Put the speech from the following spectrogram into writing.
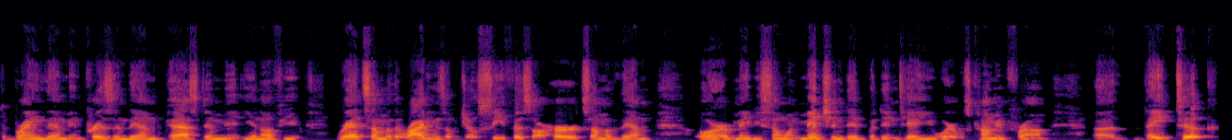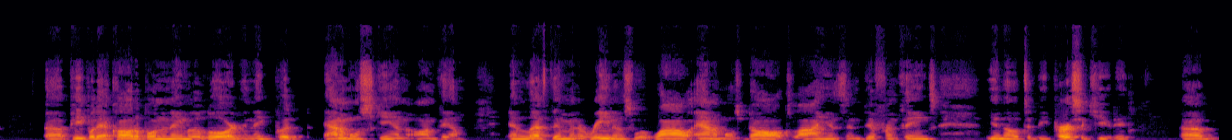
to bring them, imprison them, cast them. You know, if you read some of the writings of Josephus or heard some of them, or maybe someone mentioned it but didn't tell you where it was coming from, uh, they took uh, people that called upon the name of the Lord and they put animal skin on them and left them in arenas with wild animals, dogs, lions, and different things, you know, to be persecuted. Um,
